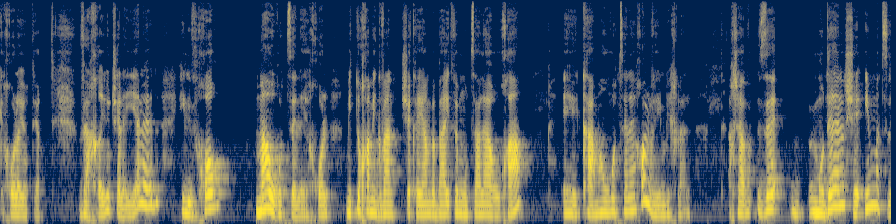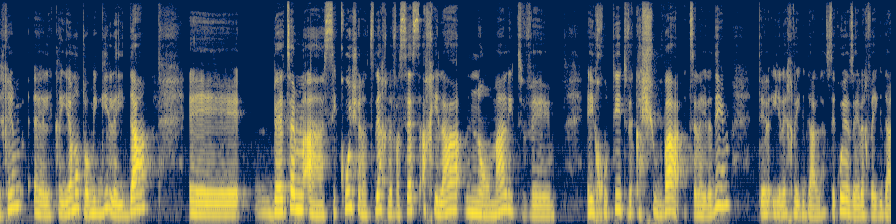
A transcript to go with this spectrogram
ככל היותר. והאחריות של הילד היא לבחור מה הוא רוצה לאכול מתוך המגוון שקיים בבית ומוצע לארוחה, כמה הוא רוצה לאכול ואם בכלל. עכשיו, זה מודל שאם מצליחים אה, לקיים אותו מגיל לידה, אה, בעצם הסיכוי שנצליח לבסס אכילה נורמלית ואיכותית וקשובה אצל הילדים, ילך ויגדל, הסיכוי הזה ילך ויגדל.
